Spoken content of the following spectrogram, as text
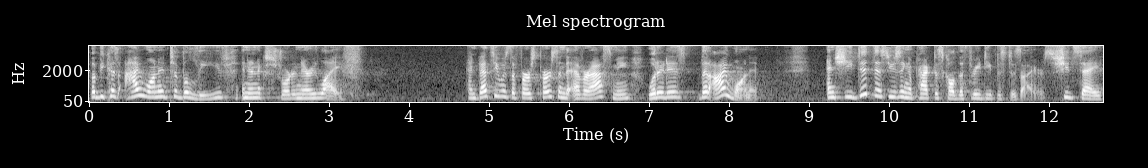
but because I wanted to believe in an extraordinary life. And Betsy was the first person to ever ask me what it is that I wanted. And she did this using a practice called the three deepest desires. She'd say,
